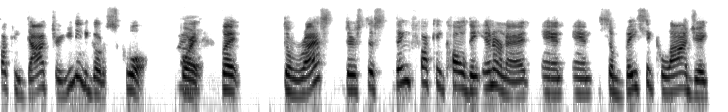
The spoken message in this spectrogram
fucking doctor, you need to go to school for right. it. But the rest, there's this thing fucking called the internet and and some basic logic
